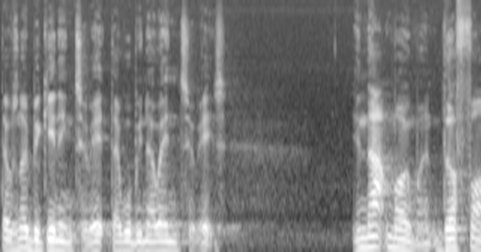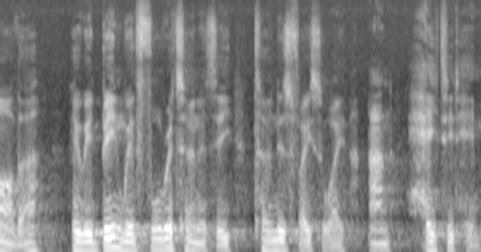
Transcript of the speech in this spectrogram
there was no beginning to it, there will be no end to it. In that moment, the father who he'd been with for eternity turned his face away and hated him,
